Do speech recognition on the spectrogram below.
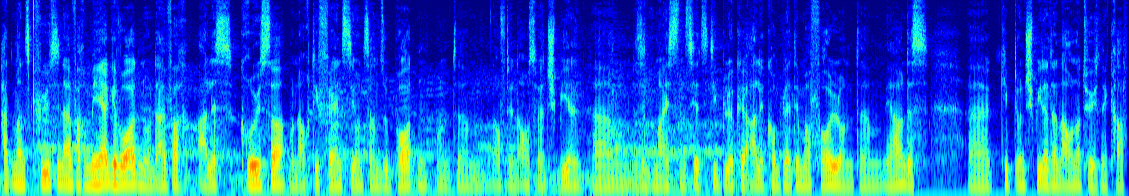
hat man das Gefühl, es sind einfach mehr geworden und einfach alles größer. Und auch die Fans, die uns dann supporten und ähm, auf den Auswärtsspielen, ähm, sind meistens jetzt die Blöcke alle komplett immer voll. Und ähm, ja, und das äh, gibt uns Spieler dann auch natürlich eine Kraft.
